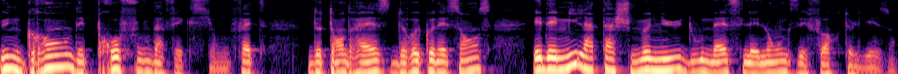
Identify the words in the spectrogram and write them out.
une grande et profonde affection, faite de tendresse, de reconnaissance et des mille attaches menues d'où naissent les longues et fortes liaisons.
